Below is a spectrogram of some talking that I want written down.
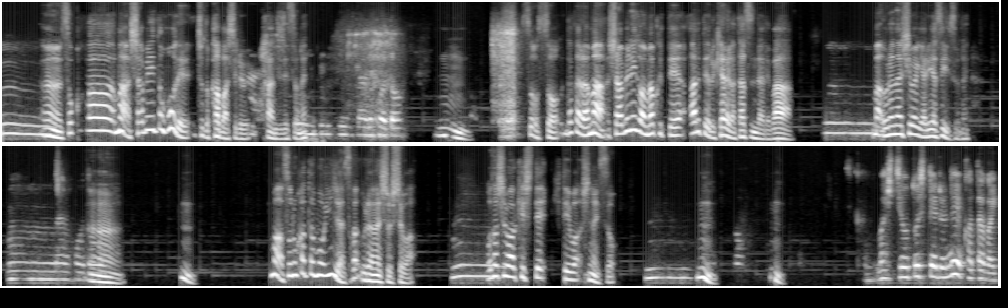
うん。うん、そこが、まあ、喋りの方でちょっとカバーしてる感じですよね。うんなるほど。うん。そうそう。だからまあ、喋りが上手くて、ある程度キャラが立つんであれば、うん。まあ、占い師はやりやすいですよね。うん、なるほど。うん。うん。まあ、その方もいいんじゃないですか、占い師としては。うん私、は決して否定はしないですよ。うん。うん。まあ、必要としてるね、方がいっ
